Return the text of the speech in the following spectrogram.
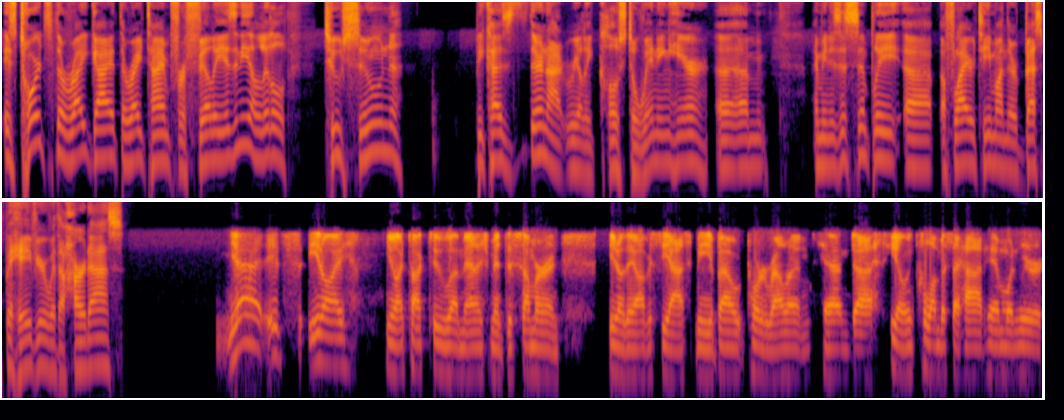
is Torts the right guy at the right time for Philly? Isn't he a little too soon? Because they're not really close to winning here. Um, I mean, is this simply uh, a Flyer team on their best behavior with a hard ass? Yeah, it's you know I you know I talked to uh, management this summer and you know they obviously asked me about Tortorella and and uh, you know in Columbus I had him when we were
